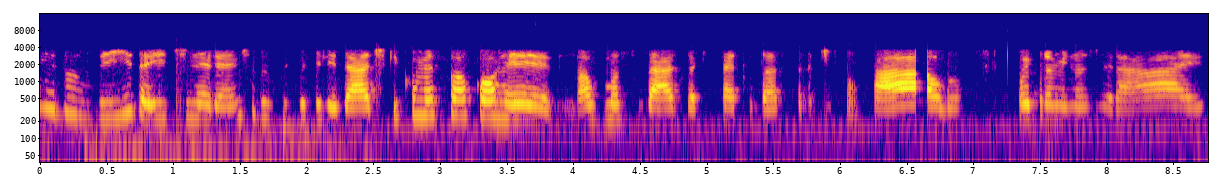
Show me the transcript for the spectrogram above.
reduzida e itinerante do Visibilidade, que começou a ocorrer em algumas cidades aqui perto da cidade de São Paulo, foi para Minas Gerais,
